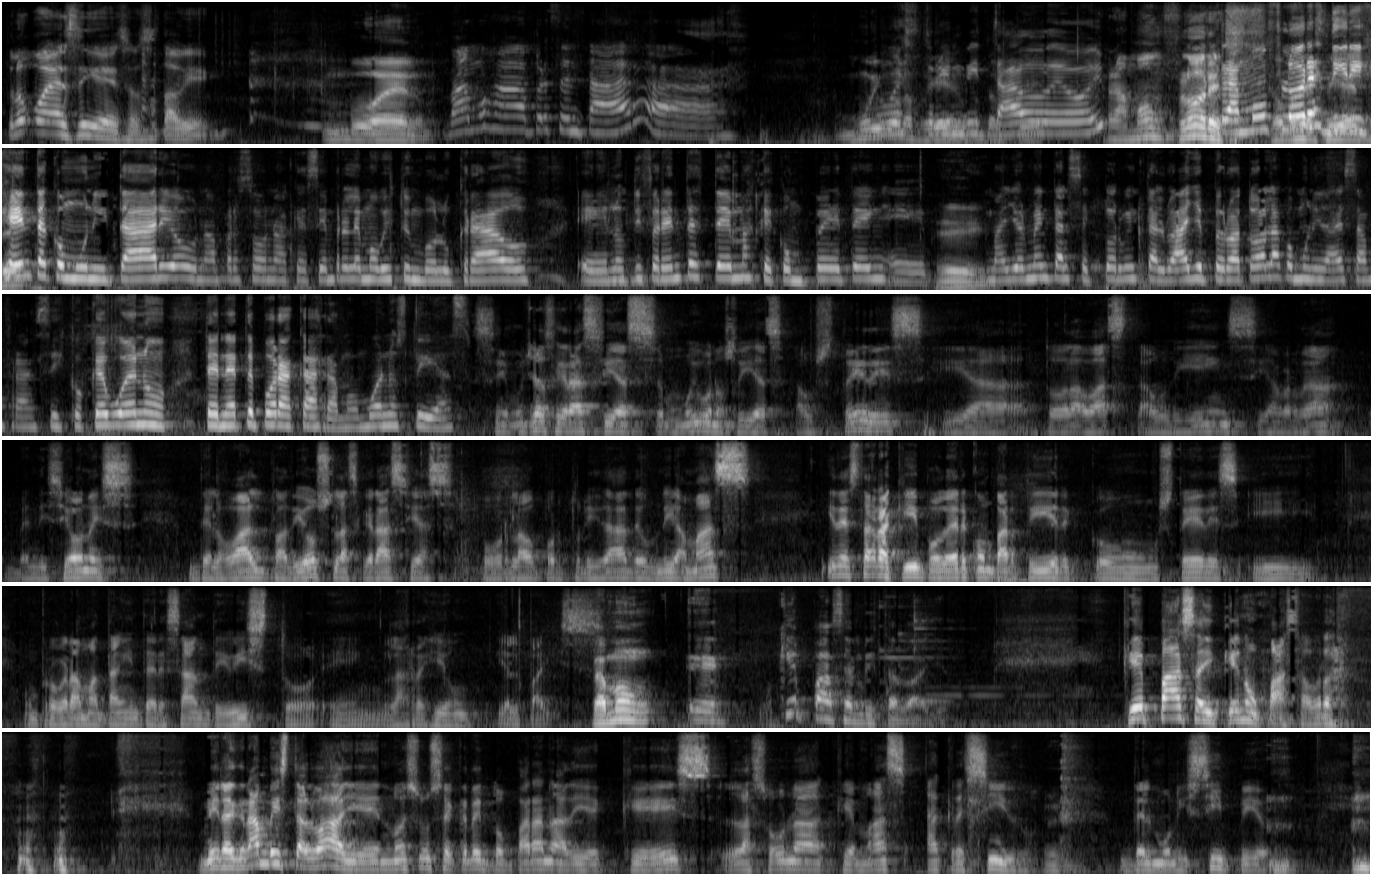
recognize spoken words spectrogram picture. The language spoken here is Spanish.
Tú no puedes decir eso, eso está bien. bueno, Vamos a presentar a muy buenos nuestro días, invitado de hoy. Ramón Flores. Ramón Flores, dirigente comunitario, una persona que siempre le hemos visto involucrado eh, en los diferentes temas que competen eh, Sí. mayormente al sector Vista al Valle, pero a toda la comunidad de San Francisco. Qué bueno tenerte por acá, Ramón. Buenos días. Sí, muchas gracias. Muy buenos días a ustedes y a toda la vasta audiencia, ¿verdad? Bendiciones de lo alto. A Dios las gracias por la oportunidad de un día más y de estar aquí, poder compartir con ustedes y un programa tan interesante y visto en la región y el país. Ramón, eh, ¿qué pasa en Vista al Valle? ¿Qué pasa y qué no pasa, verdad? Mira, el Gran Vista al Valle no es un secreto para nadie que es la zona que más ha crecido del municipio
